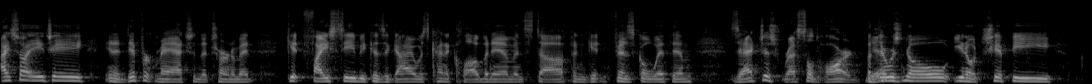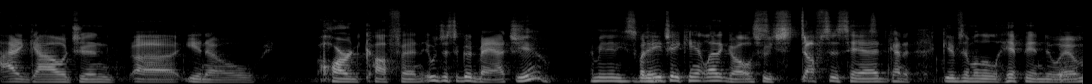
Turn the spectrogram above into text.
I saw AJ in a different match in the tournament get feisty because a guy was kind of clubbing him and stuff and getting physical with him. Zach just wrestled hard, but Yeah. there was no, you know, chippy, eye gouging, uh, you know, hard cuffing. It was just a good match. yeah. I mean, he's But AJ can't let it go, so he stuffs his head, kind of gives him a little hip into him.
